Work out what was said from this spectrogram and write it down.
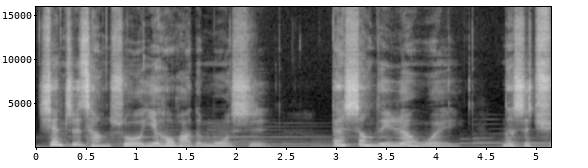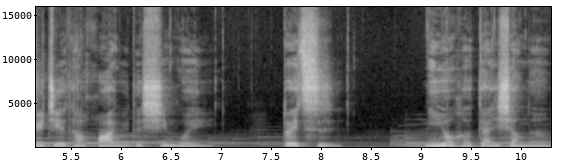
先知常说耶和华的末世，但上帝认为那是曲解他话语的行为。对此，你有何感想呢？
